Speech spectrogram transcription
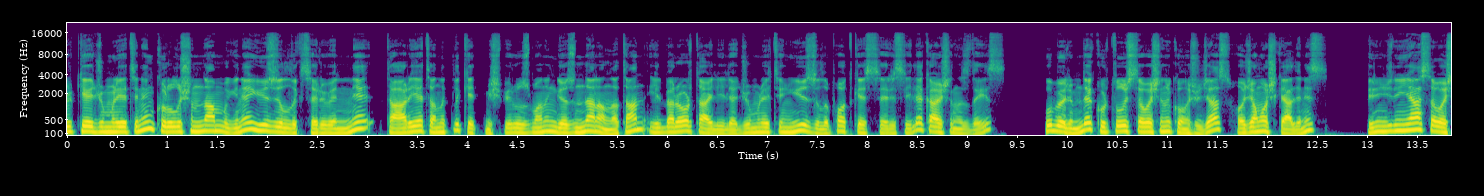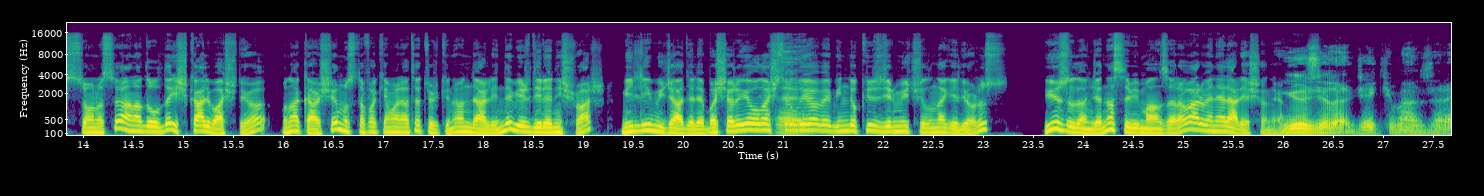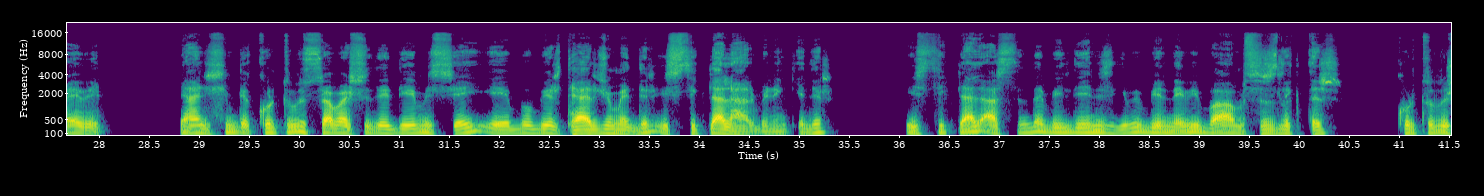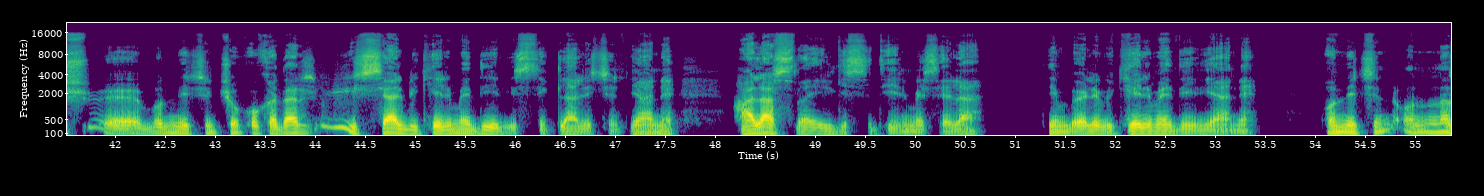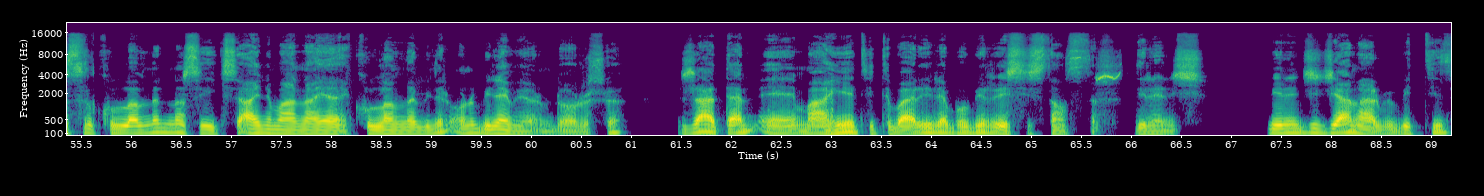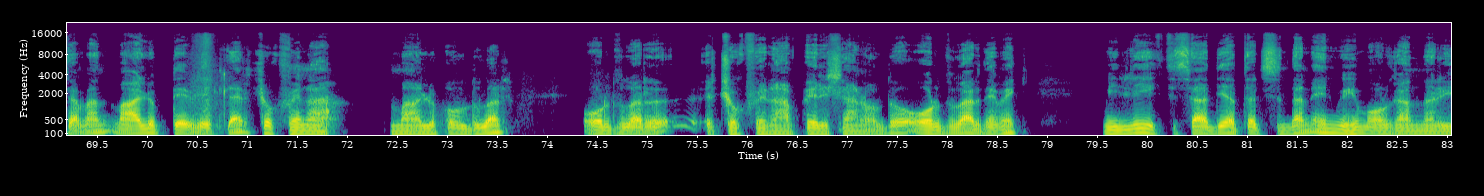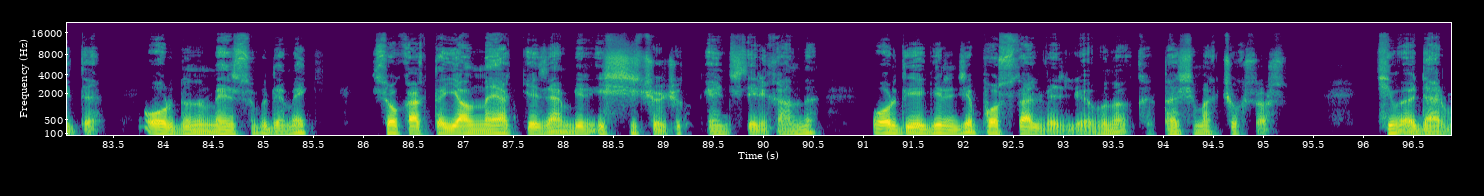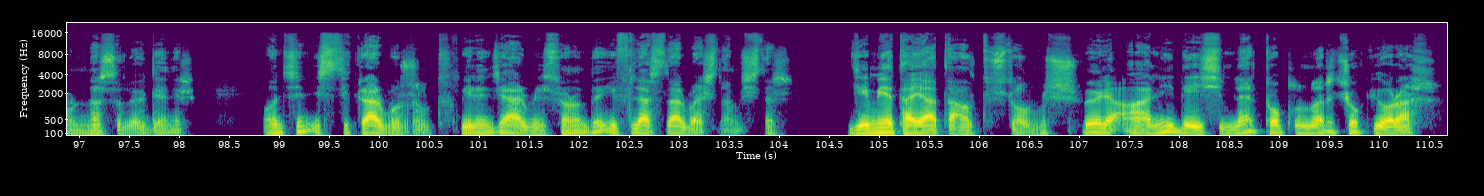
Türkiye Cumhuriyeti'nin kuruluşundan bugüne 100 yıllık serüvenini tarihe tanıklık etmiş bir uzmanın gözünden anlatan İlber Ortaylı ile Cumhuriyet'in 100 yılı podcast serisiyle karşınızdayız. Bu bölümde Kurtuluş Savaşı'nı konuşacağız. Hocam hoş geldiniz. Birinci Dünya Savaşı sonrası Anadolu'da işgal başlıyor. Buna karşı Mustafa Kemal Atatürk'ün önderliğinde bir direniş var. Milli mücadele başarıya ulaştırılıyor evet. ve 1923 yılına geliyoruz. 100 yıl önce nasıl bir manzara var ve neler yaşanıyor? 100 yıl önceki manzara evet. Yani şimdi Kurtuluş Savaşı dediğimiz şey e, bu bir tercümedir. İstiklal Harbi'ninkidir. İstiklal aslında bildiğiniz gibi bir nevi bağımsızlıktır. Kurtuluş e, bunun için çok o kadar içsel bir kelime değil istiklal için. Yani halasla ilgisi değil mesela. Değil mi? Böyle bir kelime değil yani. Onun için onu nasıl kullanılır, nasıl ikisi aynı manaya kullanılabilir onu bilemiyorum doğrusu. Zaten e, mahiyet itibariyle bu bir resistanstır, direniş. Birinci Cihan Harbi bittiği zaman mağlup devletler çok fena mağlup oldular. Orduları e, çok fena perişan oldu. ordular demek milli iktisadiyat açısından en mühim organlarıydı ordunun mensubu demek sokakta yalnayak gezen bir işçi çocuk, genç delikanlı. Orduya girince postal veriliyor. Bunu taşımak çok zor. Kim öder bunu? Nasıl ödenir? Onun için istikrar bozuldu. Birinci harbin sonunda iflaslar başlamıştır. Cemiyet hayatı alt üst olmuş. Böyle ani değişimler toplumları çok yorar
